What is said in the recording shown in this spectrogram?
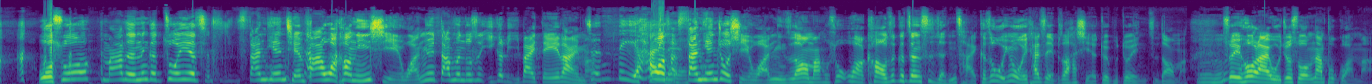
我说，妈的，那个作业三天前发，我靠，你写完？因为大部分都是一个礼拜 d a y l i g h t 嘛，真厉害！哇操，三天就写完，你知道吗？我说，哇靠，这个真是人才。可是我因为我一开始也不知道他写的对不对，你知道吗？嗯，所以后来我就说，那不管嘛。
